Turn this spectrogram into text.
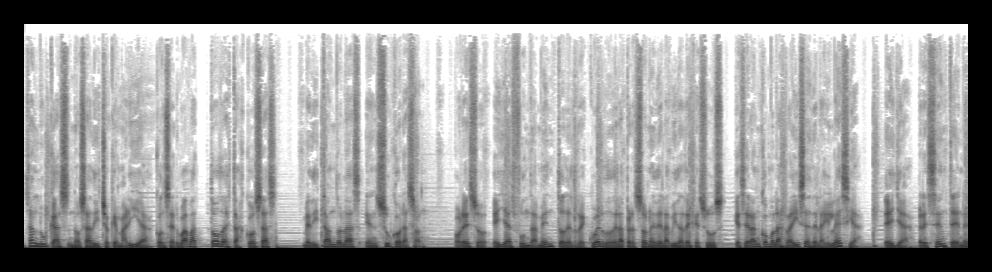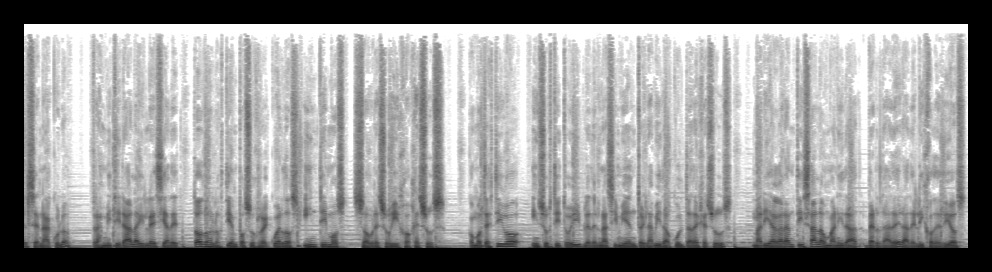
San Lucas nos ha dicho que María conservaba todas estas cosas meditándolas en su corazón. Por eso, ella es fundamento del recuerdo de la persona y de la vida de Jesús, que serán como las raíces de la iglesia. Ella, presente en el cenáculo, transmitirá a la iglesia de todos los tiempos sus recuerdos íntimos sobre su Hijo Jesús. Como testigo insustituible del nacimiento y la vida oculta de Jesús, María garantiza la humanidad verdadera del Hijo de Dios,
